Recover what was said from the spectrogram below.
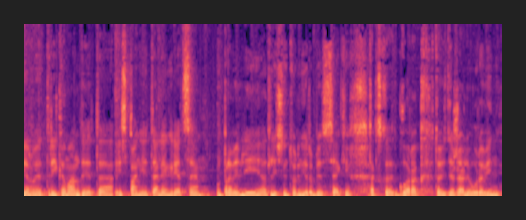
Первые три команды, это Испания, Италия, Греция, провели отличный турнир без всяких, так сказать, горок, то есть держали уровень,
